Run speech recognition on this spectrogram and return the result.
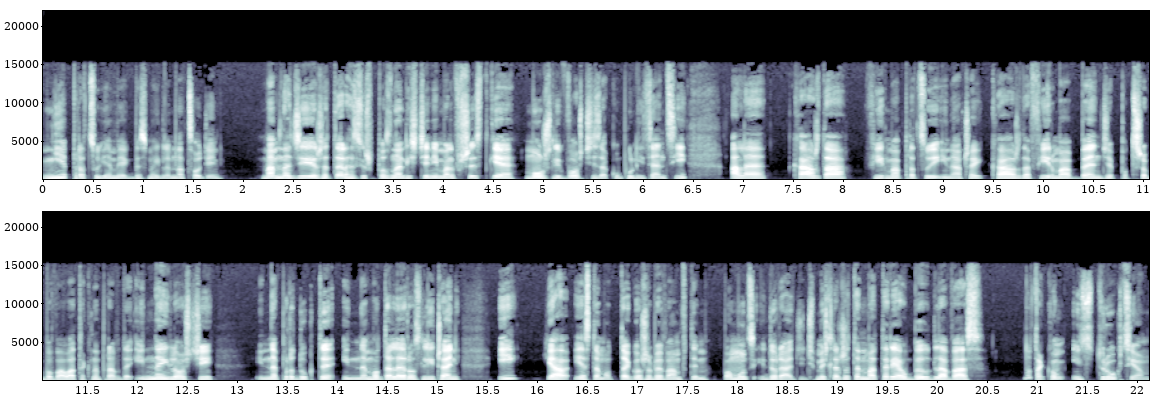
nie pracujemy jakby z mailem na co dzień. Mam nadzieję, że teraz już poznaliście niemal wszystkie możliwości zakupu licencji, ale każda firma pracuje inaczej. Każda firma będzie potrzebowała tak naprawdę innej ilości, inne produkty, inne modele rozliczeń i ja jestem od tego, żeby Wam w tym pomóc i doradzić. Myślę, że ten materiał był dla Was no, taką instrukcją,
